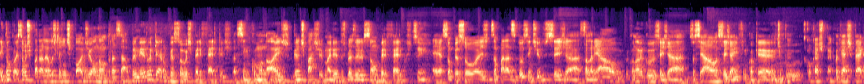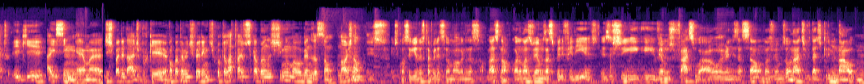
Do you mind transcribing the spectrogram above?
Então, quais são os paralelos que a gente pode ou não traçar? O primeiro é que eram pessoas periféricas, assim como nós, grande parte, a maioria dos brasileiros são periféricos. Sim. É, são pessoas desamparadas em todos os sentidos, seja salarial, econômico, seja social, seja, enfim, qualquer tipo... Qualquer aspecto. Qualquer aspecto e que aí sim é uma disparidade porque é completamente diferente porque lá atrás os cabanos tinham uma organização. Nós não. Isso. Eles conseguiram estabelecer uma organização. Nós não. Quando nós vemos as periferias existe e, e vemos fácil a organização nós vemos ou na atividade criminal hum,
